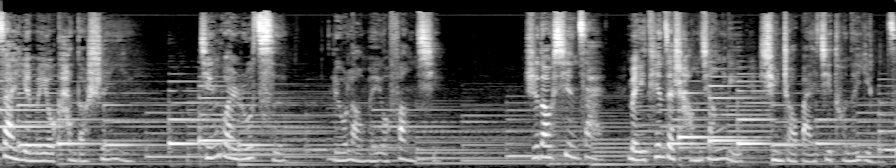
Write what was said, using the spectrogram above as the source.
再也没有看到身影。尽管如此，刘老没有放弃，直到现在。每天在长江里寻找白鳍豚的影子，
